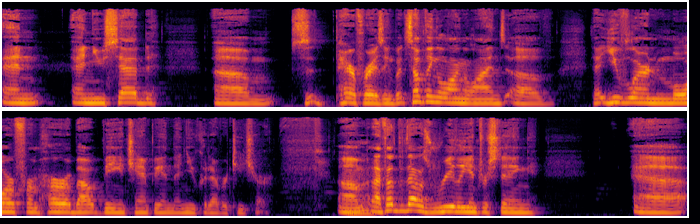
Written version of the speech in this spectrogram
and and you said, um, paraphrasing, but something along the lines of that you've learned more from her about being a champion than you could ever teach her. Um, mm-hmm. And I thought that that was really interesting, uh,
